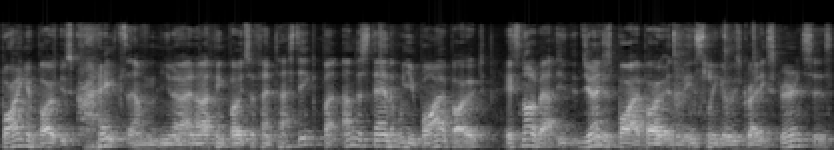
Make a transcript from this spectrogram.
Buying a boat is great, um, you know, and I think boats are fantastic. But understand that when you buy a boat, it's not about you don't just buy a boat and then instantly get these great experiences.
